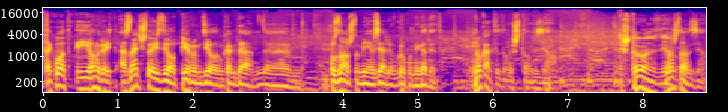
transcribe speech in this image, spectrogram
Так вот, и он говорит, а знаете, что я сделал первым делом, когда э, узнал, что меня взяли в группу Мегадет? Ну, как ты думаешь, что он сделал? Что он сделал? Ну, что он сделал?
